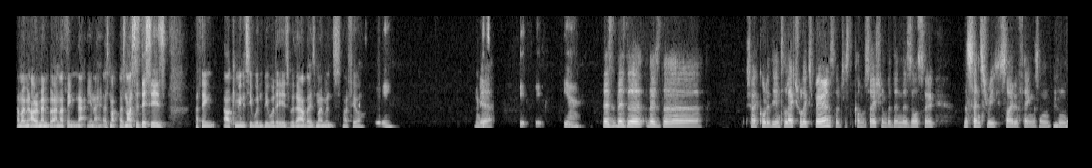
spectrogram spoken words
a moment I remember. And I think that you know, as much as nice as this is, I think our community wouldn't be what it is without those moments. I feel. really, Yeah. it, it, yeah, There's there's the there's the should I call it the intellectual experience of just the conversation, but then there's also the sensory side of things. And, Mm. and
